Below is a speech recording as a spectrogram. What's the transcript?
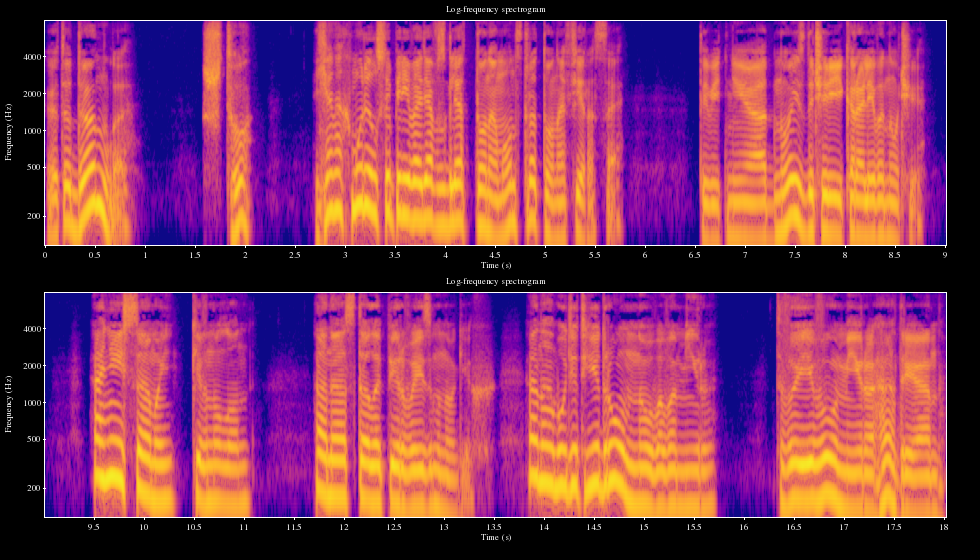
«Это Данла?» «Что?» Я нахмурился, переводя взгляд то на монстра, то на Фероса. «Ты ведь не одной из дочерей Королевы Ночи?» «О ней самой», — кивнул он. Она стала первой из многих. Она будет ядром нового мира. Твоего мира, Адриан.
